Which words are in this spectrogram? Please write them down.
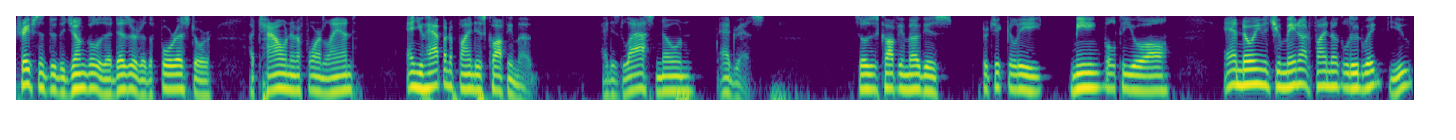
traipsing through the jungle or the desert or the forest or a town in a foreign land, and you happen to find his coffee mug at his last known address. So this coffee mug is particularly meaningful to you all, and knowing that you may not find Uncle Ludwig, you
